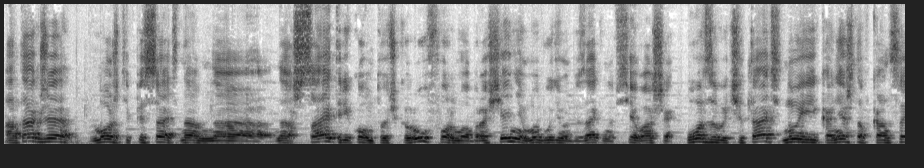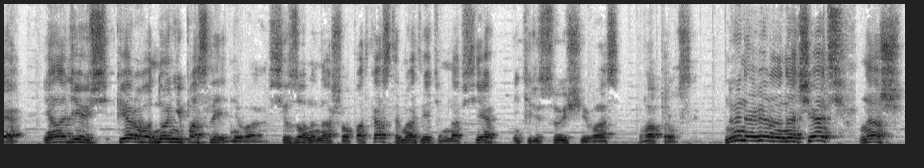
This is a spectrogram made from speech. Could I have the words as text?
А также можете писать нам на наш сайт recom.ru, форму обращения. Мы будем обязательно все ваши отзывы читать. Ну и, конечно, в конце, я надеюсь, первого, но не последнего последнего сезона нашего подкаста мы ответим на все интересующие вас вопросы. Ну и, наверное, начать наш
